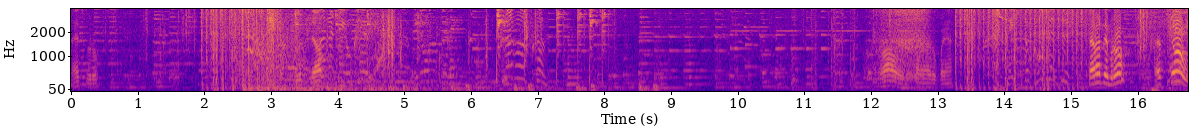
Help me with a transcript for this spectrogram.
Nice bro. Good job. Wow, bisa ya rupanya. Karate bro, let's go.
